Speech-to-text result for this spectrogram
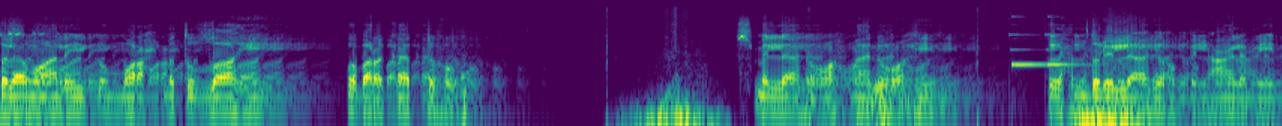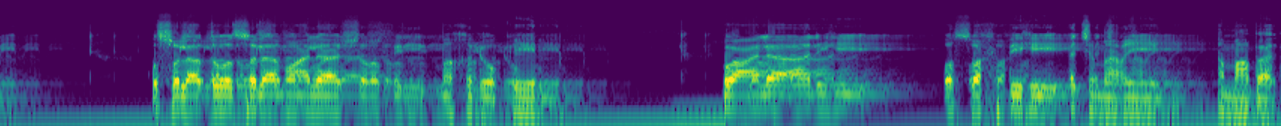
السلام عليكم ورحمة الله وبركاته بسم الله الرحمن الرحيم الحمد لله رب العالمين والصلاة والسلام على أشرف المخلوقين وعلى آله وصحبه أجمعين أما بعد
